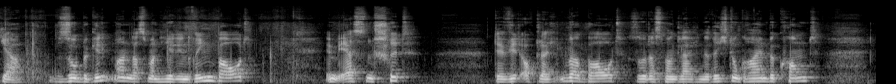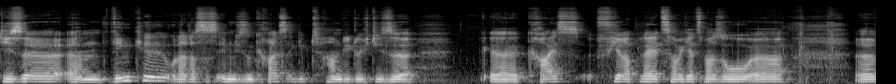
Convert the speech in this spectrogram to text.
ja, so beginnt man, dass man hier den Ring baut. Im ersten Schritt, der wird auch gleich überbaut, so dass man gleich eine Richtung reinbekommt. Diese ähm, Winkel oder dass es eben diesen Kreis ergibt, haben die durch diese äh, Kreis-Vierer-Plates, habe ich jetzt mal so äh, äh,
